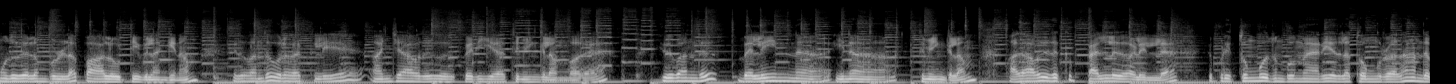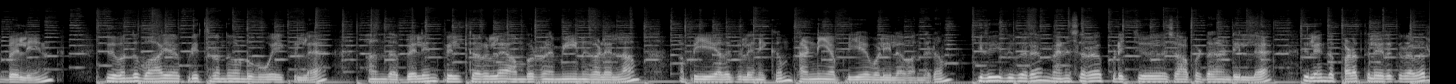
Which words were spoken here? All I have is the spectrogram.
முதுகெலும்புள்ள பாலூட்டி விலங்கினம் இது வந்து உலகத்திலேயே அஞ்சாவது பெரிய திமிங்கிலம் வகை. இது வந்து பெலின் இன திமிங்கிலம். அதாவது இதுக்கு பல்லுகள் இல்லை. இப்படி தும்பு தும்பு மாதிரி இதில் தொங்குறது தான் அந்த பெலின் இது வந்து வாயை இப்படி திறந்து கொண்டு போய்க்குள்ள அந்த பெலின் ஃபில்டரில் அம்புடுற மீன்கள் எல்லாம் அப்படியே அதுக்குள்ளே நிற்கும். தண்ணி அப்படியே வழியில் வந்துடும். இது இதுவரை மனுஷரை பிடிச்சி சாப்பிட வேண்டியில்லை இதில் இந்த படத்தில் இருக்கிறவர்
